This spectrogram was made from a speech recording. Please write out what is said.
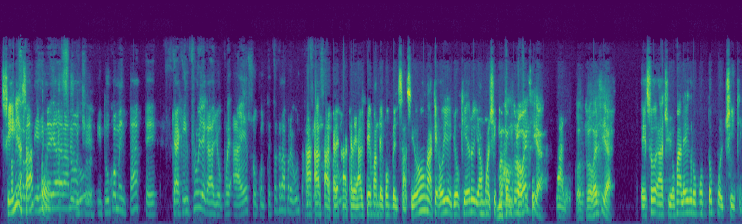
sí, Papi, son las exacto. diez y media de la noche duro. y tú comentaste que aquí influye Gallo. Pues a eso, contéstate la pregunta. A, a- Refieres a la cre- a pregunta. crear temas de conversación, a que, oye, yo quiero y llamo a Chiqui. Controversia, Dale. controversia. Eso, yo me alegro un montón por Chiqui.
